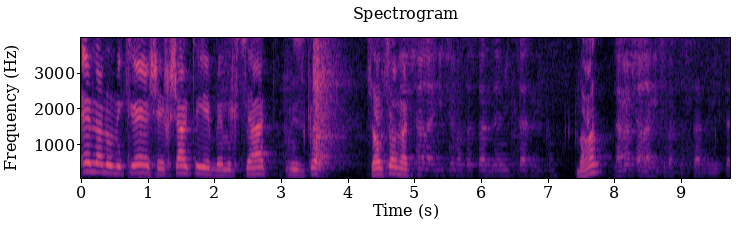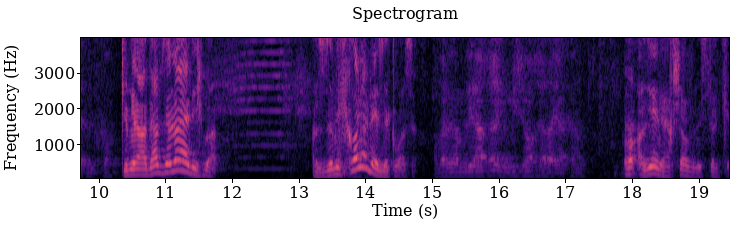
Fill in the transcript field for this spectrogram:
אין לנו מקרה שהכשרתי במקצת נזקו. סוף סוף... אפשר להגיד שבספסל זה מקצת נזקו? מה? למה אפשר להגיד שבספסל זה מקצת נזקו? כי בלעדיו זה לא היה נשבר. אז זה מכל הנזק הוא עשה. אבל גם בלי האחרים, אם מישהו אחר היה כאן. או, אז הנה, עכשיו נסתכל.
